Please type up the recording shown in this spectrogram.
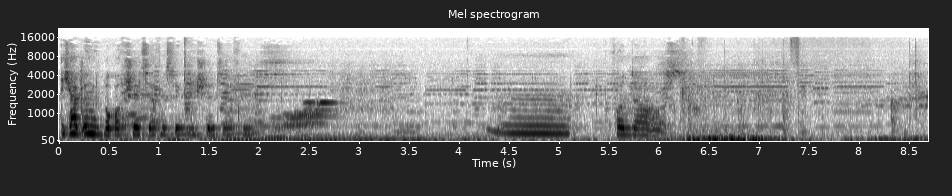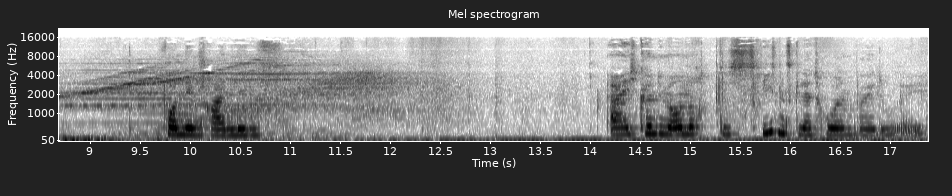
Ich habe irgendwie Bock auf Schildsurfen, deswegen will ich Schildsurfen. Hm, von da aus. Von dem Schrein links. Ah, ich könnte mir auch noch das Riesenskelett holen, by the way.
